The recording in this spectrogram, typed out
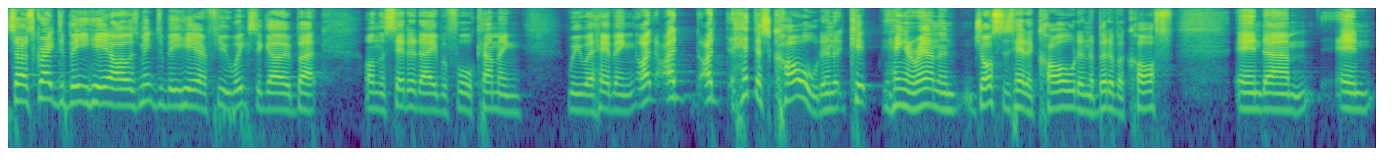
So it's great to be here. I was meant to be here a few weeks ago, but on the Saturday before coming, we were having. I, I, I had this cold and it kept hanging around, and Joss has had a cold and a bit of a cough. And, um, and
